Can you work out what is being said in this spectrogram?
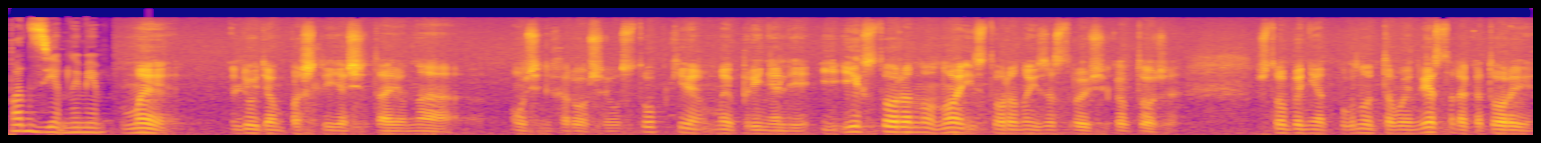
подземными. Мы людям пошли, я считаю, на очень хорошие уступки. Мы приняли и их сторону, но и сторону и застройщиков тоже, чтобы не отпугнуть того инвестора, который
